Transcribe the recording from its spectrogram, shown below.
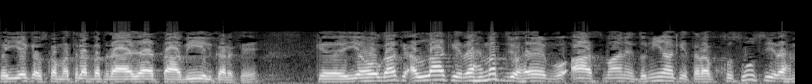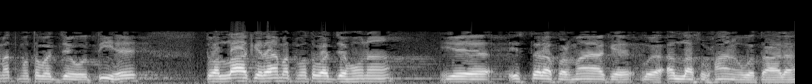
کہیے کہ اس کا مطلب بتلایا جائے تعویل کر کے کہ یہ ہوگا کہ اللہ کی رحمت جو ہے، وہ آسمان دنیا کی طرف خصوصی رحمت متوجہ ہوتی ہے۔ تو اللہ کی رحمت متوجہ ہونا، یہ اس طرح فرمایا کہ وہ اللہ سبحانہ و تعالی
